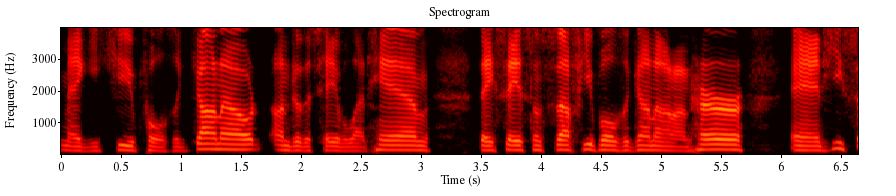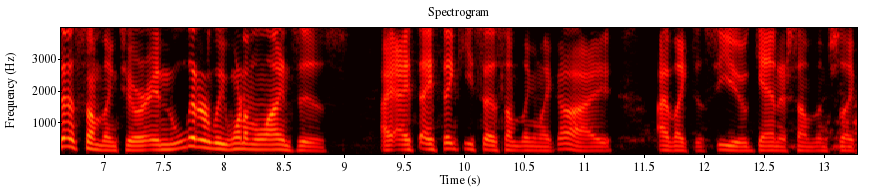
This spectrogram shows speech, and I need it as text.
Maggie Q pulls a gun out under the table at him. They say some stuff. He pulls a gun out on her, and he says something to her. And literally, one of the lines is, "I I, I think he says something like, oh, I I'd like to see you again or something." She's like,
